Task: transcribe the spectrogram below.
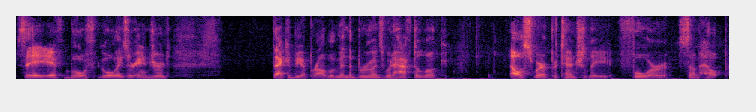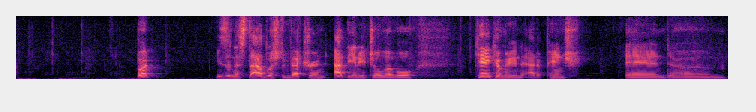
say if both goalies are injured, that could be a problem. And the Bruins would have to look elsewhere potentially for some help. But he's an established veteran at the NHL level, can come in at a pinch, and um,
